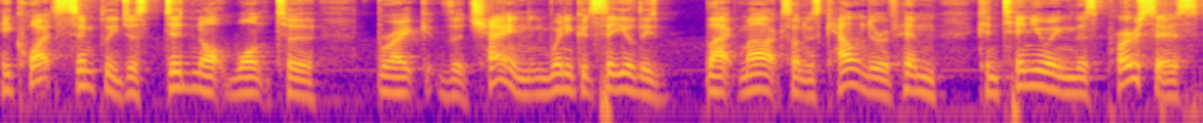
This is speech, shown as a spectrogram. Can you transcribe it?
he quite simply just did not want to break the chain. And when he could see all these black marks on his calendar of him continuing this process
